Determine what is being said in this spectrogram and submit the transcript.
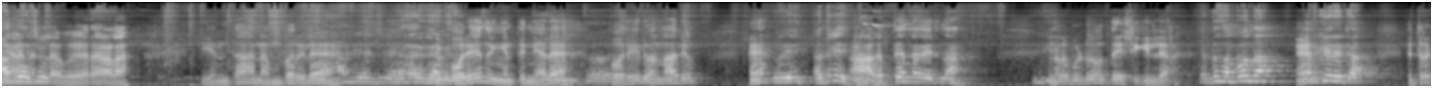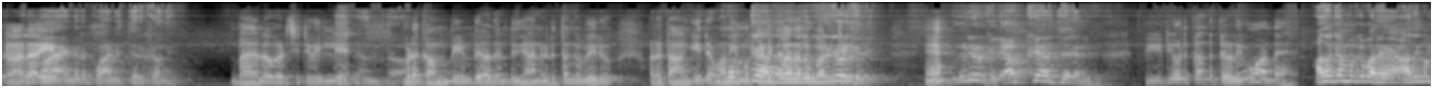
ഞാനല്ല വേറെ ആളാ. എന്താ നമ്പർ അല്ലേ പൊരേന്നും ഇങ്ങനെ തന്നെയാ അല്ലേ? പൊരയിൽ വന്നാലും ഏഹ് ആ അകത്ത് തന്നെ വരുന്ന. നിങ്ങളെ വിടുവാൻ ഉദ്ദേശിക്കില്ല. എന്താ സംഭവം എന്താ? എത്ര കാലായി? ഭയങ്കര കടിച്ചിട്ട് അടിച്ചിട്ട് വലിയ ഇവിടെ കമ്പി ഉണ്ട് അതുണ്ട്. ഞാൻ എടുത്തങ്ങ് വരൂ. അവിടെ ടാങ്കിന്റെ പണി നമുക്ക് എടുക്കാന്നെല്ലാം പറഞ്ഞിട്ട്. വീഡിയോ എടുക്കാണ്ട് തെളിവ് വേണ്ടേ? അതൊക്കെ നമുക്ക് പറയാം. നിങ്ങൾ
